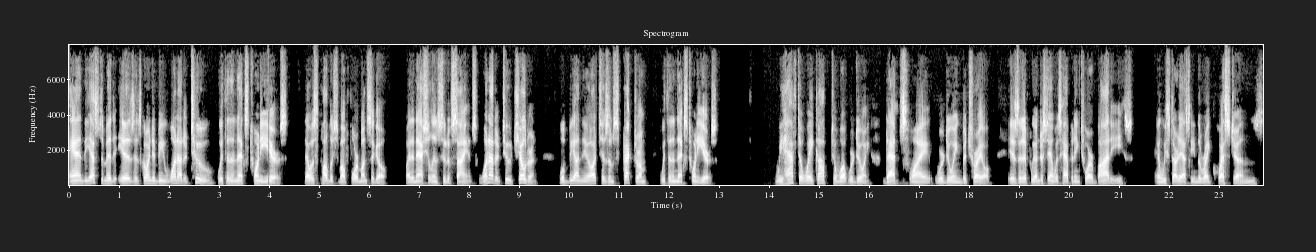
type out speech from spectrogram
And the estimate is it's going to be one out of two within the next 20 years. That was published about four months ago by the National Institute of Science. One out of two children will be on the autism spectrum within the next 20 years. We have to wake up to what we're doing. That's why we're doing betrayal, is that if we understand what's happening to our bodies and we start asking the right questions,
